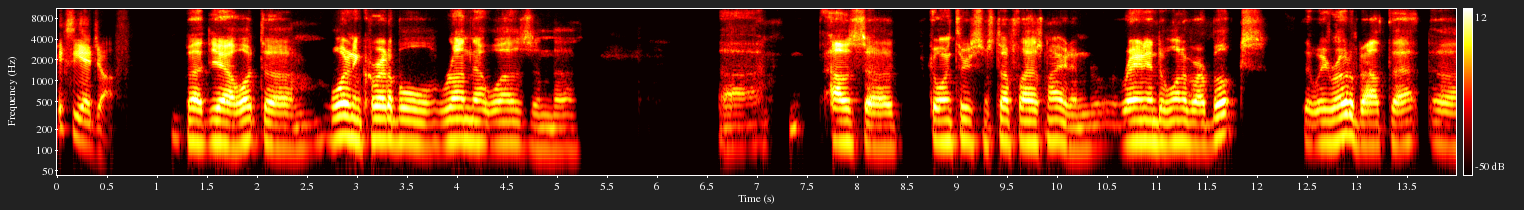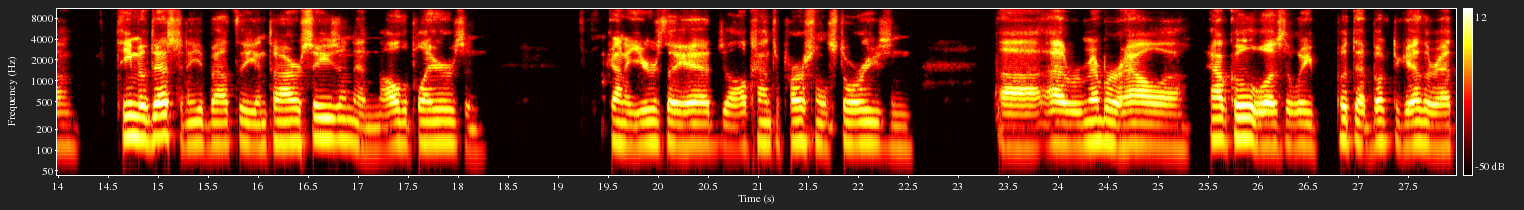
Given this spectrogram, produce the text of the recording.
Takes the edge off. But yeah, what uh, what an incredible run that was, and uh, uh, I was uh, going through some stuff last night and ran into one of our books that we wrote about that uh, team of destiny about the entire season and all the players and kind of years they had, all kinds of personal stories, and uh, I remember how uh, how cool it was that we put that book together at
